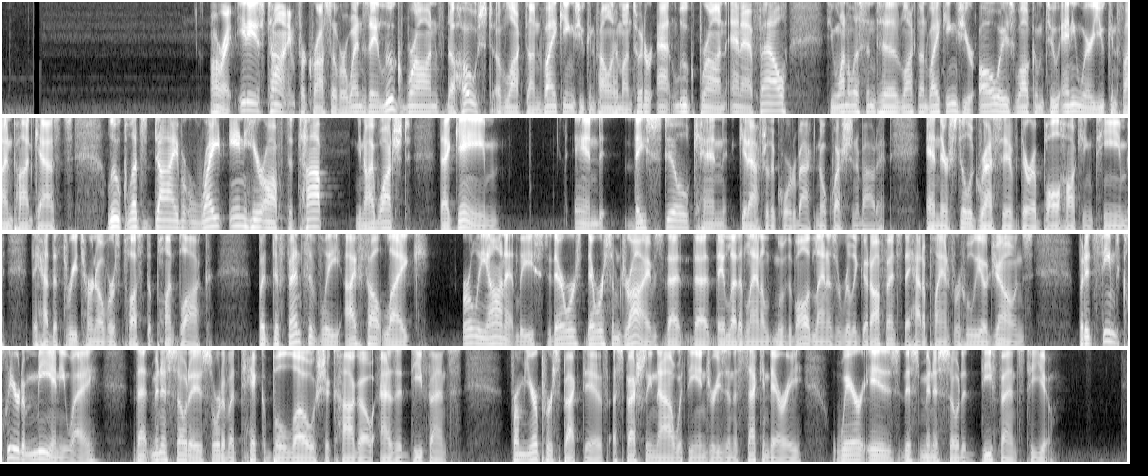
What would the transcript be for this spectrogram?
All right, it is time for Crossover Wednesday. Luke Braun, the host of Locked On Vikings. You can follow him on Twitter at Luke Braun NFL. If you want to listen to Locked On Vikings, you're always welcome to anywhere you can find podcasts. Luke, let's dive right in here off the top. You know, I watched that game, and they still can get after the quarterback, no question about it. And they're still aggressive. They're a ball hawking team. They had the three turnovers plus the punt block but defensively, I felt like early on at least there were there were some drives that that they let Atlanta move the ball. Atlanta's a really good offense. They had a plan for Julio Jones, but it seemed clear to me anyway that Minnesota is sort of a tick below Chicago as a defense from your perspective, especially now with the injuries in the secondary, where is this Minnesota defense to you?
